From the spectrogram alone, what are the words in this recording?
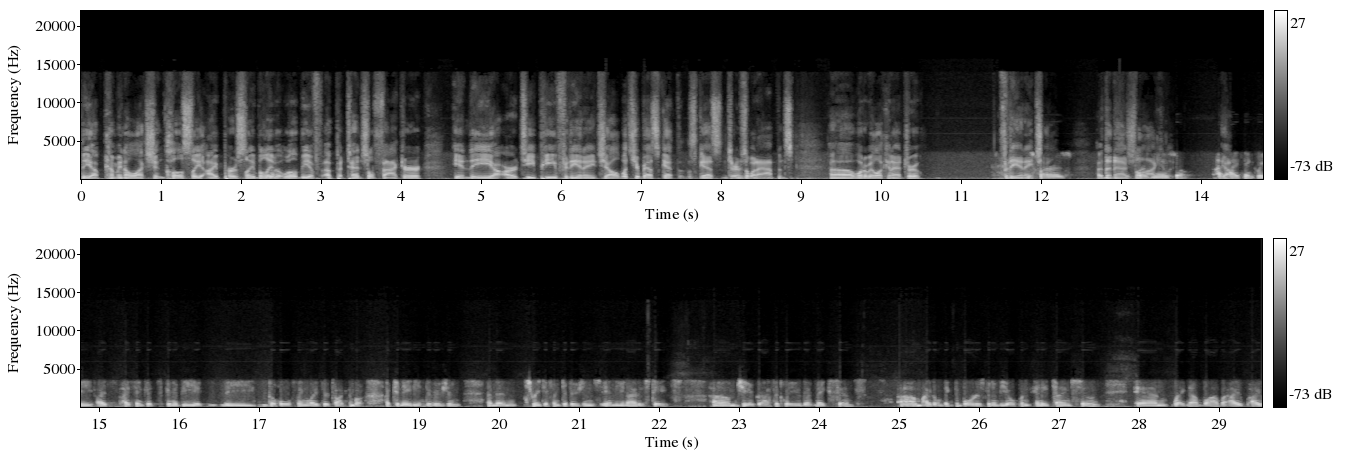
the upcoming election closely. I personally believe it will be a, a potential factor in the RTP for the NHL. What's your best guess in terms of what happens? Uh, what are we looking at, Drew, for the NHL, as far as, the National Hockey League? I, yeah. I think we. I, I think it's going to be the the whole thing like they're talking about a Canadian division and then three different divisions in the United States. Um, geographically, that makes sense. Um, I don't think the border is going to be open anytime soon. And right now, Bob, I, I,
